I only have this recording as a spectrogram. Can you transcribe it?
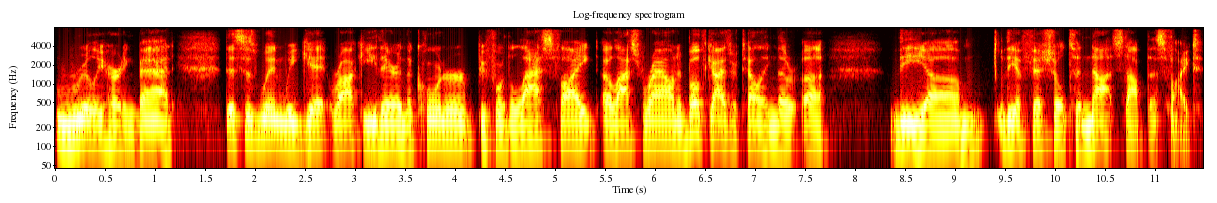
really hurting bad. This is when we get Rocky there in the corner before the last fight, uh, last round, and both guys are telling the uh, the um, the official to not stop this fight.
